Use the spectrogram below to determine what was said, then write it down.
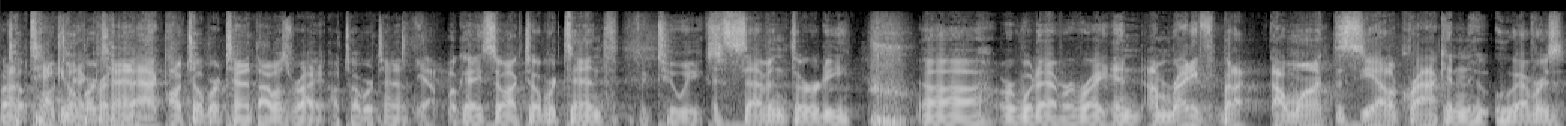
but I'm taking October that credit 10th. back. October 10th. I was right. October 10th. Yeah. Okay. So October 10th. It's like two weeks. It's seven thirty, uh, or whatever, right? And I'm ready, for, but I, I want the Seattle Kraken, who, whoever's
